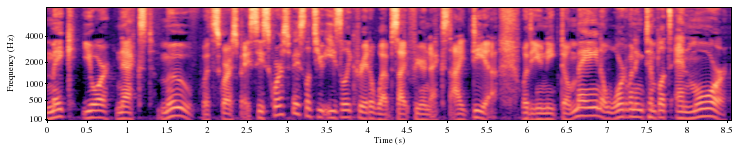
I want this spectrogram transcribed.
Make your next move with Squarespace. See, Squarespace lets you easily create a website for your next idea with a unique domain, award winning templates, and more.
